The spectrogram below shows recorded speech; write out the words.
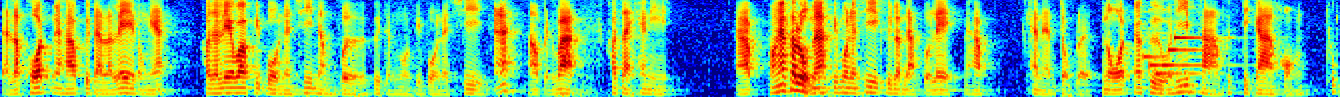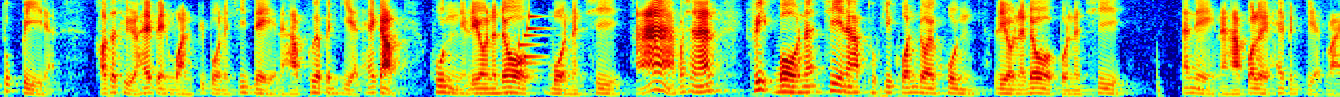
แต่ละพจน์นะครับคือแต่ละเลขตรงเนี้ย เขาจะเรียกว่า Fibonacci number คือจำนวน Fibonacci อะเอาเป็นว่าเข้าใจแค่นี้นะครับเพราะงั้นสรุปนะ Fibonacci คือลำดับตัวเลขนะครับแค่นั้นจบเลยโน้ตก็คือวันที่ 23 พฤศจิกาของทุกๆ ปีเนี่ยเขาจะถือให้เป็นวัน Fibonacci Day นะครับเพื่อเป็นเกียรติให้กับคุณเลโอนาร์โดโบนัชชีอ่าเพราะฉะนั้น Fibonacci นะครับถูกคิดค้นโดยคุณเลโอนาร์โดโบนัชชีนั่นเองนะครับก็เลยให้เป็นเกียรติไว้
